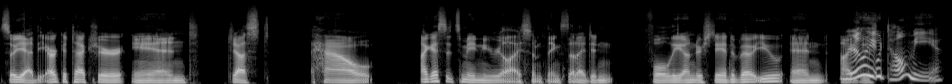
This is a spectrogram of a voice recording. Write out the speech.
So yeah, the architecture and just how I guess it's made me realize some things that I didn't fully understand about you, and I really? just, Would tell me.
